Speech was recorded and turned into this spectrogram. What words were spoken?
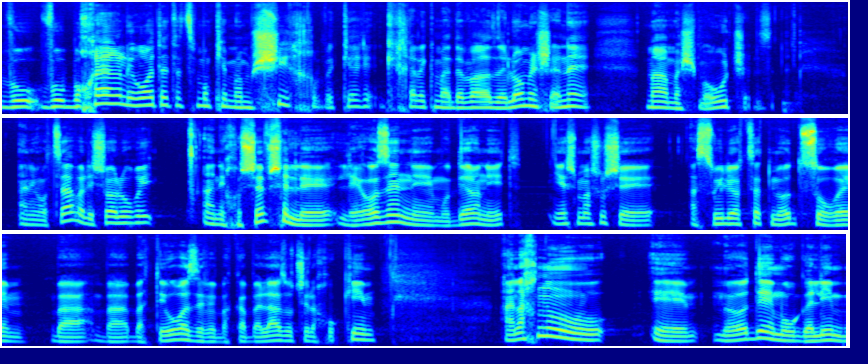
והוא, והוא בוחר לראות את עצמו כממשיך וכחלק מהדבר הזה, לא משנה מה המשמעות של זה. אני רוצה אבל לשאול, אורי, אני חושב שלאוזן אה, מודרנית, יש משהו שעשוי להיות קצת מאוד צורם בתיאור הזה ובקבלה הזאת של החוקים. אנחנו אה, מאוד אה, מורגלים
